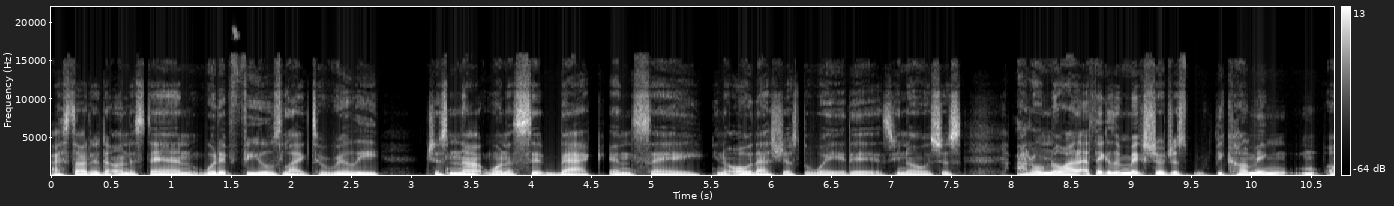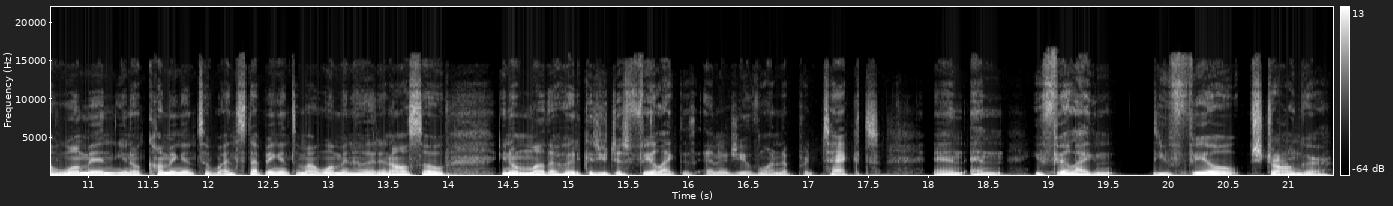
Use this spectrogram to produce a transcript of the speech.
I started to understand what it feels like to really just not want to sit back and say, you know, oh, that's just the way it is. You know, it's just, I don't know. I, I think it's a mixture of just becoming a woman, you know, coming into and stepping into my womanhood and also, you know, motherhood because you just feel like this energy of wanting to protect and, and you feel like you feel stronger,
